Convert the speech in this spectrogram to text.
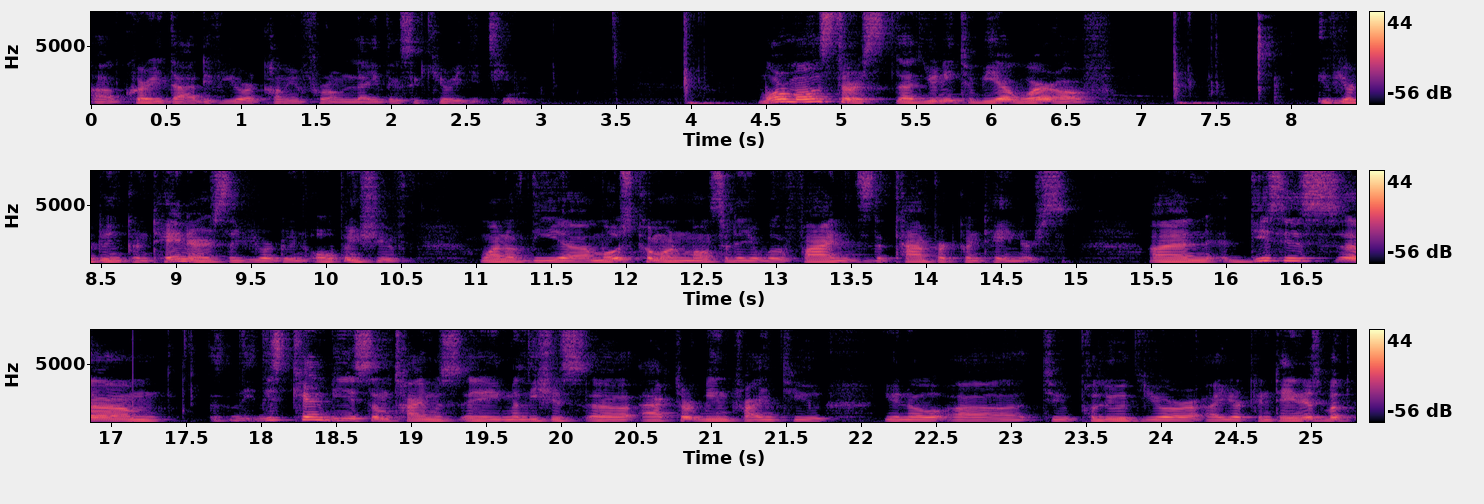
uh, query that if you are coming from like the security team. More monsters that you need to be aware of. If you're doing containers, if you're doing OpenShift, one of the uh, most common monsters that you will find is the tampered containers. And this is um, this can be sometimes a malicious uh, actor being trying to you know, uh, to pollute your uh, your containers. But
